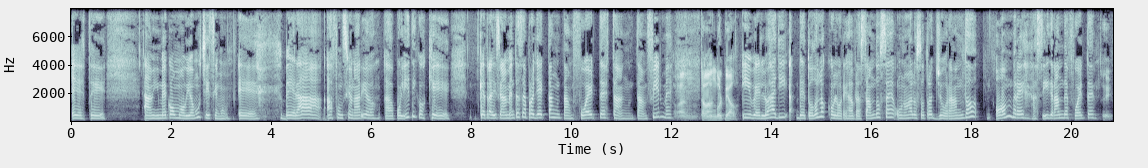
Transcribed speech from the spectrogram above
Este, a mí me conmovió muchísimo. Eh, ver a, a, funcionarios, a políticos que que tradicionalmente se proyectan tan fuertes, tan, tan firmes. Estaban, golpeados. Y verlos allí de todos los colores, abrazándose unos a los otros, llorando, hombres así grandes, fuertes. Sí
